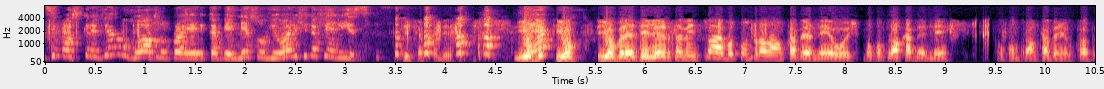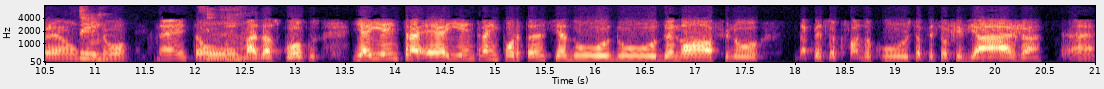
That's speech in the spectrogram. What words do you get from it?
se escrever no rótulo para ele Cabernet Sauvignon, ele fica feliz. Fica feliz. E, né? o, e, o, e o brasileiro também diz, ah, vou comprar lá um Cabernet hoje, vou comprar um Cabernet, vou comprar um Cabernet, vou comprar um Sim. Pinot, né? Então, Sim. mas aos poucos. E aí entra, é, aí entra a importância do, do, do enófilo, da pessoa que faz o curso, da pessoa que viaja, né?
